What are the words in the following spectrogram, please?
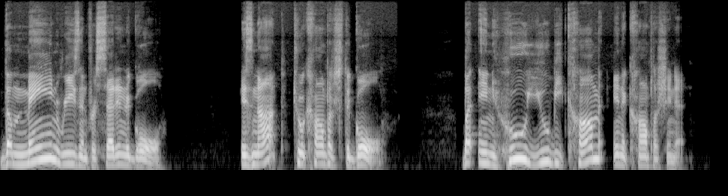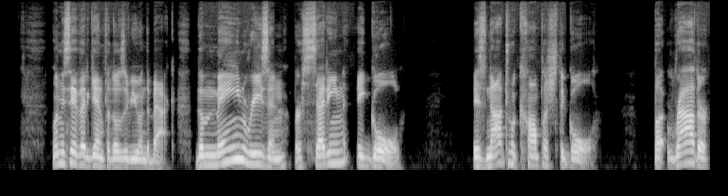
The main reason for setting a goal is not to accomplish the goal, but in who you become in accomplishing it. Let me say that again for those of you in the back. The main reason for setting a goal is not to accomplish the goal, but rather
